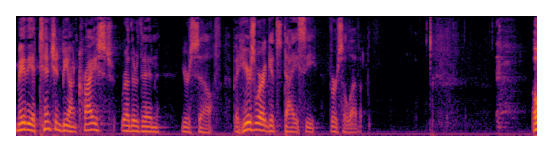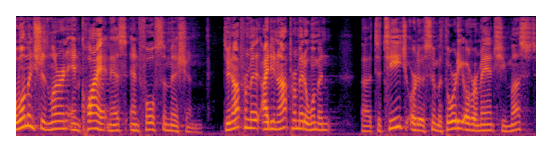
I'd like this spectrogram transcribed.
May the attention be on Christ rather than yourself. But here's where it gets dicey, verse 11. A woman should learn in quietness and full submission. Do not permit, I do not permit a woman uh, to teach or to assume authority over a man. She must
